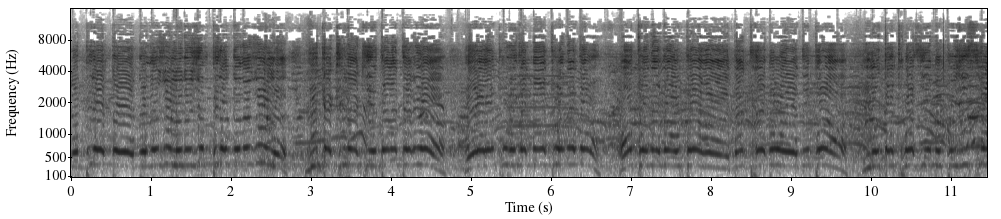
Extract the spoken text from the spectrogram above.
le pilote de Vesoul, le deuxième pilote de Vesoul, Lucas Cuna qui est à l'intérieur. Et on retrouve également Antoine Adam. Antoine troisième position.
